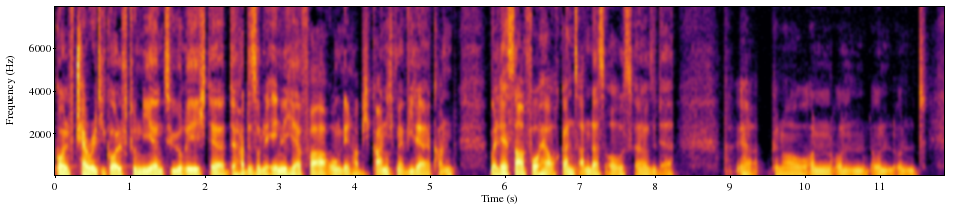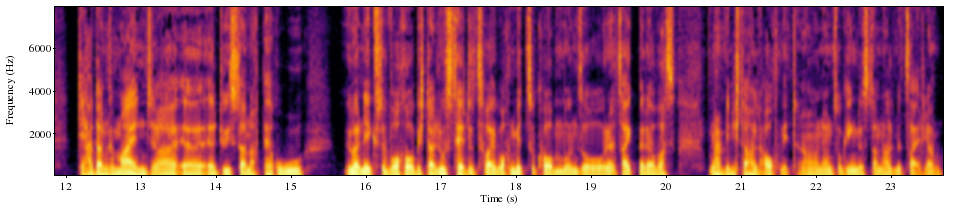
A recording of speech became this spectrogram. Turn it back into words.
Golf Charity Golf Turnier in Zürich, der, der hatte so eine ähnliche Erfahrung, den habe ich gar nicht mehr wiedererkannt, weil der sah vorher auch ganz anders aus. Ja, also der, ja, genau, und, und, und, und der hat dann gemeint, ja, er, er düst da nach Peru übernächste Woche, ob ich da Lust hätte, zwei Wochen mitzukommen und so, und er zeigt mir da was. Und dann bin ich da halt auch mit. Ja. Und dann so ging das dann halt eine Zeit lang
